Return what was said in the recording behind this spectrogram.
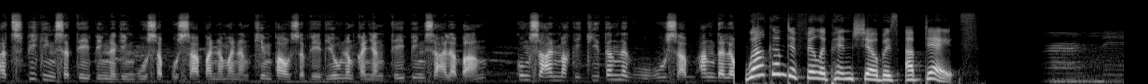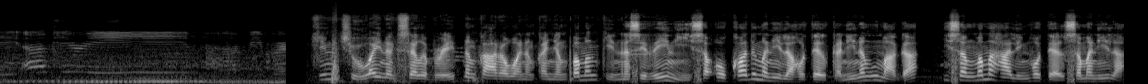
At speaking sa taping naging usap-usapan naman ang Kim Pao sa video ng kanyang taping sa Alabang, kung saan makikitang nag-uusap ang dalawa Welcome to Philippine Showbiz Updates. Kim Chu ay nag-celebrate ng kaarawan ng kanyang pamangkin na si Rainy sa Ocado Manila Hotel kaninang umaga, isang mamahaling hotel sa Manila.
